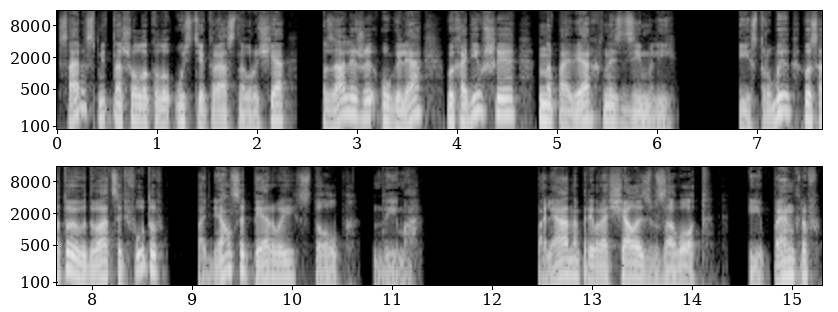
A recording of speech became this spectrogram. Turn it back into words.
Сайрос Смит нашел около устья Красного ручья залежи угля, выходившие на поверхность земли. Из трубы высотой в 20 футов поднялся первый столб дыма. поляна превращалась в завод, и Пенкроф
